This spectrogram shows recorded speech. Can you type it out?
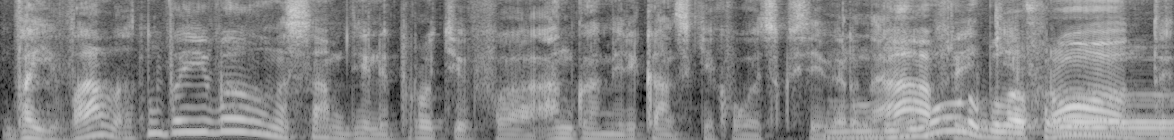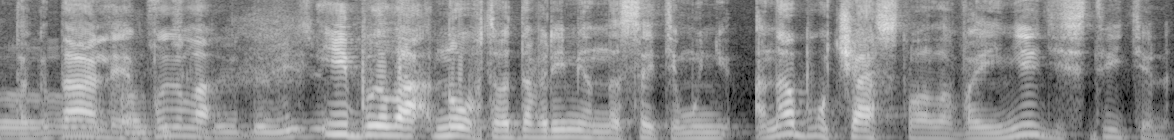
воевала, ну воевала на самом деле против а, англо-американских войск Северной безумовно, Африке, была фронт фро- и так далее. Было. дивизия. И была, но одновременно с этим она бы участвовала в войне действительно,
